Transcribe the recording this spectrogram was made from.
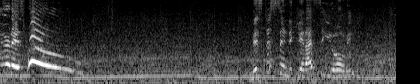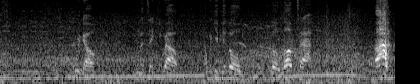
There it is. Woo! Mr. Syndicate, I see you, homie. Here we go. I'm gonna take you out. I'm gonna give you a little, little love tap. Ah!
